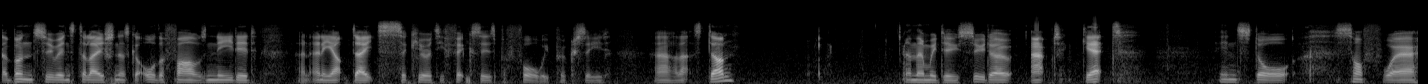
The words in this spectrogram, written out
Ubuntu installation has got all the files needed and any updates, security fixes before we proceed. Uh, that's done. And then we do sudo apt-get install software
